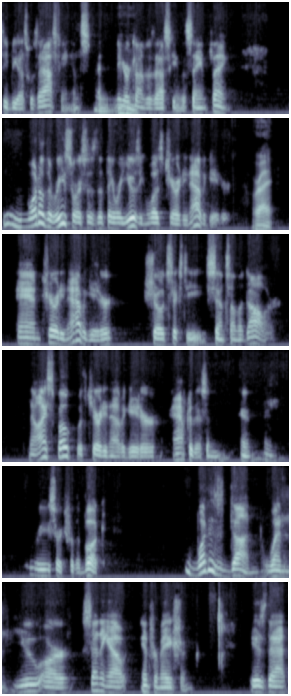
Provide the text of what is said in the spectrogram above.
CBS was asking, and, and New York Mhm. Times was asking the same thing. One of the resources that they were using was Charity Navigator, Right. and Charity Navigator showed 60 cents on the dollar. Now, I spoke with Charity Navigator after this and, and research for the book. What is done when you are sending out information is that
